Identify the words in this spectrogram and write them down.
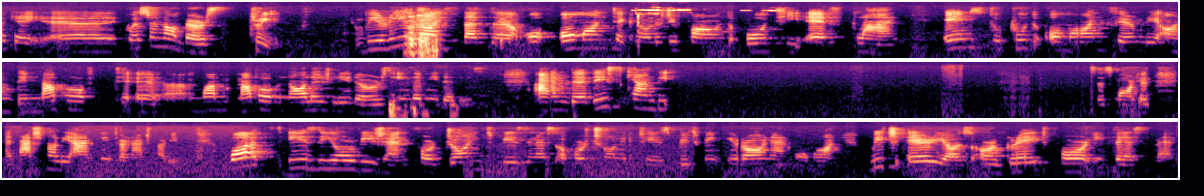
okay uh, question number three. We realized that the Oman Technology Fund OTF plan aims to put Oman firmly on the map of uh, map of knowledge leaders in the Middle East and uh, this can be market nationally and internationally. What is your vision for joint business opportunities between Iran and Oman? Which areas are great for investment?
